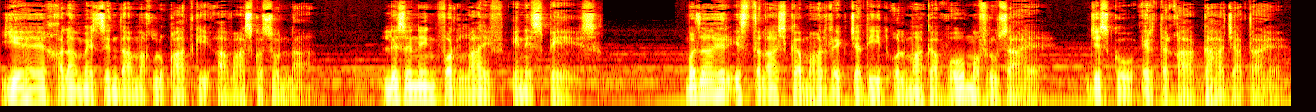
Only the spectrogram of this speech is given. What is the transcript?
یہ ہے خلا میں زندہ مخلوقات کی آواز کو سننا۔ Listening for life in space بظاہر اس تلاش کا محرک جدید علماء کا وہ مفروضہ ہے جس کو ارتقاء کہا جاتا ہے۔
